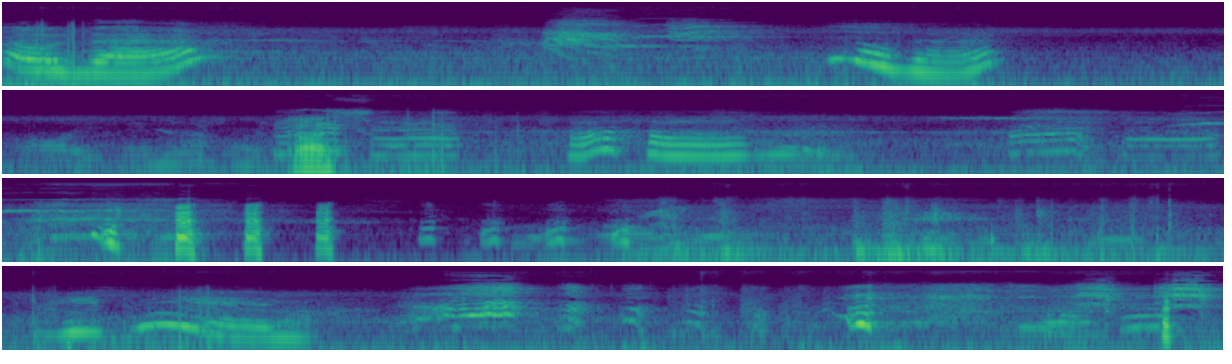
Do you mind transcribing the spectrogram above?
Hello there. Hello there. Guys. Ha ha. Are you playing?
